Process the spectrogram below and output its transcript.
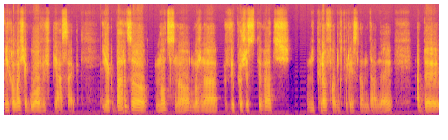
nie chowa się głowy w piasek. Jak bardzo mocno można wykorzystywać mikrofon, który jest nam dany, aby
